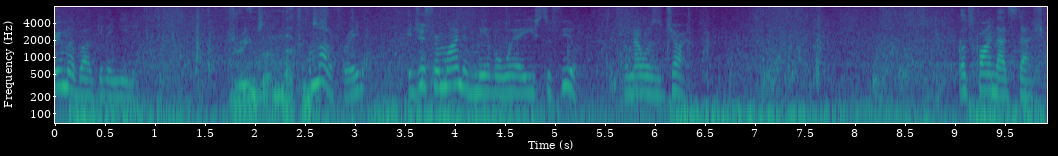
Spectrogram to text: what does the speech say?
Dream about getting eaten. Dreams are nothing. I'm not afraid. It just reminded me of a way I used to feel when I was a child. Let's find that statue.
